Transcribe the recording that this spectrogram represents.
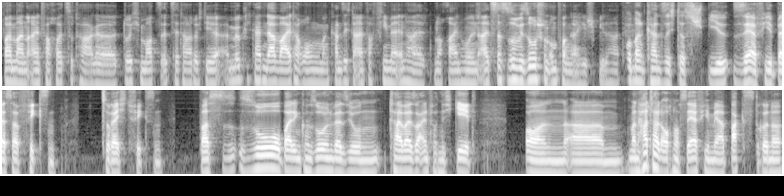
weil man einfach heutzutage durch Mods etc., durch die Möglichkeiten der Erweiterung, man kann sich da einfach viel mehr Inhalt noch reinholen, als das sowieso schon umfangreiche Spiel hat. Und man kann sich das Spiel sehr viel besser fixen, zurecht fixen, was so bei den Konsolenversionen teilweise einfach nicht geht. Und ähm, man hat halt auch noch sehr viel mehr Bugs drin.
